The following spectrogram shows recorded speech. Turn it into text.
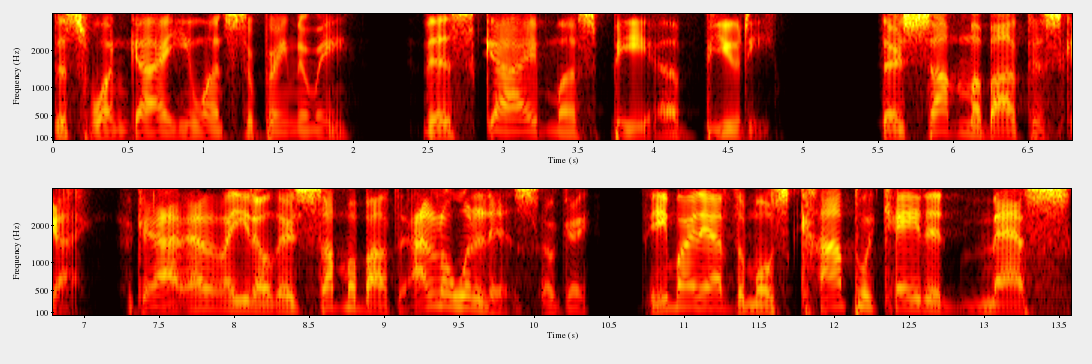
this one guy he wants to bring to me, this guy must be a beauty. There's something about this guy. Okay, I, I don't know. You know, there's something about that. I don't know what it is. Okay, he might have the most complicated mess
